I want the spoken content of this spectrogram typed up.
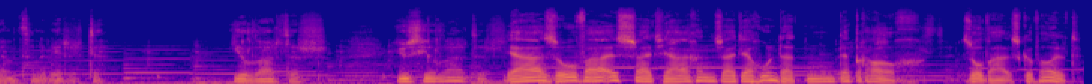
yanıtını verirdi. Yıllardır, yüzyıllardır Ja, so war es seit Jahren, seit Jahrhunderten der Brauch. So war es gewollt.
